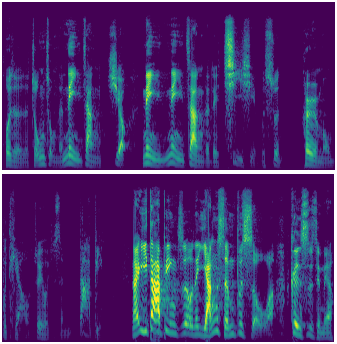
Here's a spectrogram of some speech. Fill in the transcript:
或者是种种的内脏叫内内脏的这气血不顺、荷尔蒙不调，最后就生大病。那一大病之后呢，阳神不守啊，更是怎么样，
